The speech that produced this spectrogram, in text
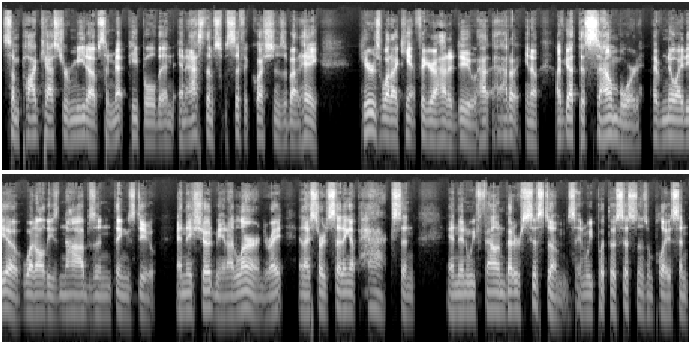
some podcaster meetups and met people and, and asked them specific questions about, Hey, here's what I can't figure out how to do. How, how do you know? I've got this soundboard. I have no idea what all these knobs and things do. And they showed me, and I learned right. And I started setting up hacks, and and then we found better systems, and we put those systems in place. And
